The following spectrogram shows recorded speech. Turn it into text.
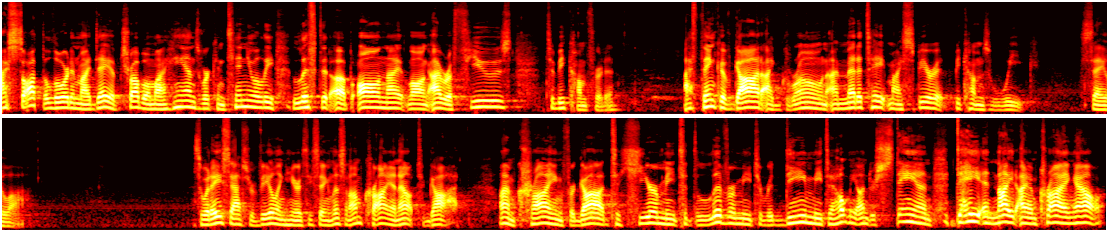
I sought the Lord in my day of trouble. My hands were continually lifted up all night long. I refused to be comforted. I think of God, I groan. I meditate, my spirit becomes weak. Selah. So, what Asaph's revealing here is he's saying, Listen, I'm crying out to God. I'm crying for God to hear me, to deliver me, to redeem me, to help me understand. Day and night, I am crying out.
